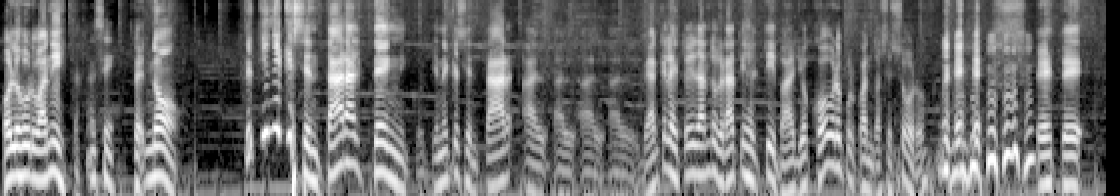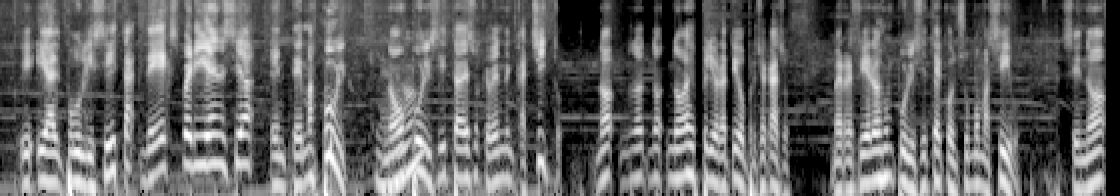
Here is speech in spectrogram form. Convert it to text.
o los urbanistas. Así. Te- No. Usted tiene que sentar al técnico, tiene que sentar al, al- al- al- Vean que les estoy dando gratis el tip, ¿ah? yo cobro por cuando asesoro. este, y, y al publicista de experiencia en temas públicos, Claro. no un publicista de esos que venden cachito. No, no, no, no es peyorativo, por si acaso. Me refiero a un publicista de consumo masivo, sino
